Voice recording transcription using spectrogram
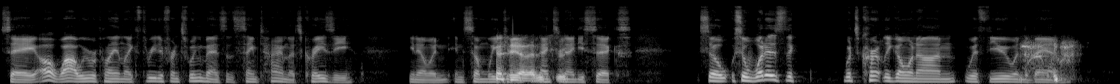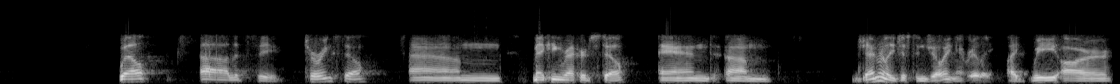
say, oh wow, we were playing like three different swing bands at the same time. That's crazy, you know, in, in some week in Yeah, true. 1996. So so what is the what's currently going on with you and the band? Well, uh, let's see, touring still, um, making records still, and um, generally just enjoying it. Really, like we are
